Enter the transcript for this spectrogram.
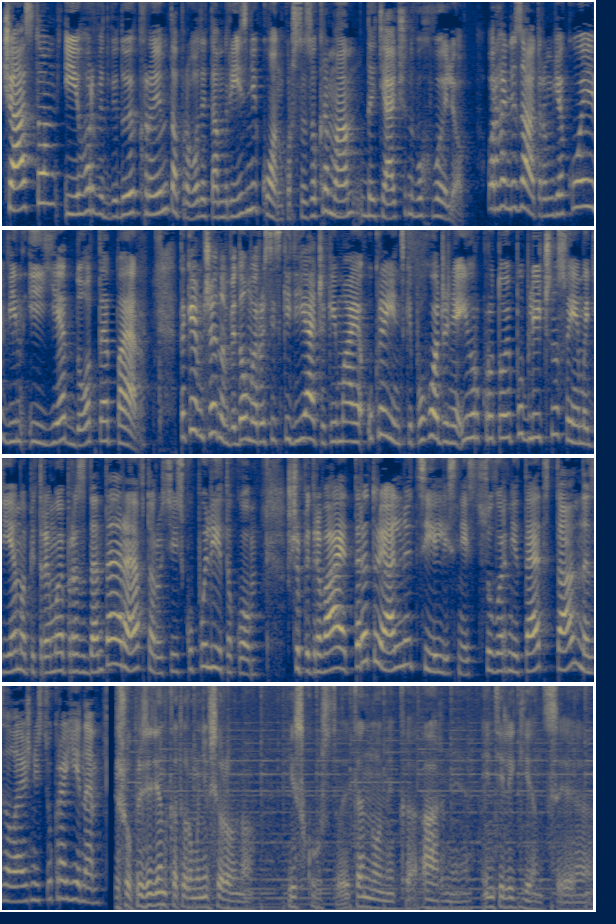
Часто Ігор відвідує Крим та проводить там різні конкурси, зокрема дитячу нову хвилю. Організатором якої він і є дотепер. Таким чином, відомий російський діяч, який має українське походження, Ігор Крутой публічно своїми діями підтримує президента РФ та російську політику, що підриває територіальну цілісність, суверенітет та незалежність України. Пришел президент, которому не все равно. Искусство, экономика, армия, интеллигенция,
